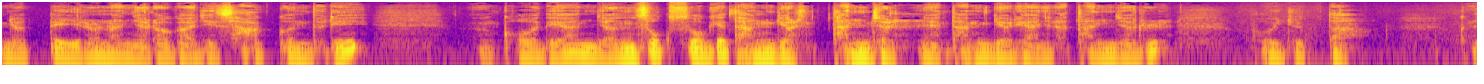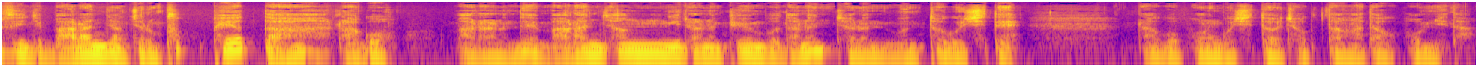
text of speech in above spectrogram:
이때 일어난 여러 가지 사건들이 거대한 연속 속의 단결, 단절, 네, 단결이 아니라 단절을 보여줬다. 그래서 이제 말 한 장처럼 푹 패였다라고 말하는데 말 한 장이라는 표현보다는 저는 문턱의 시대 라고 보는 것이 더 적당하다고 봅니다.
